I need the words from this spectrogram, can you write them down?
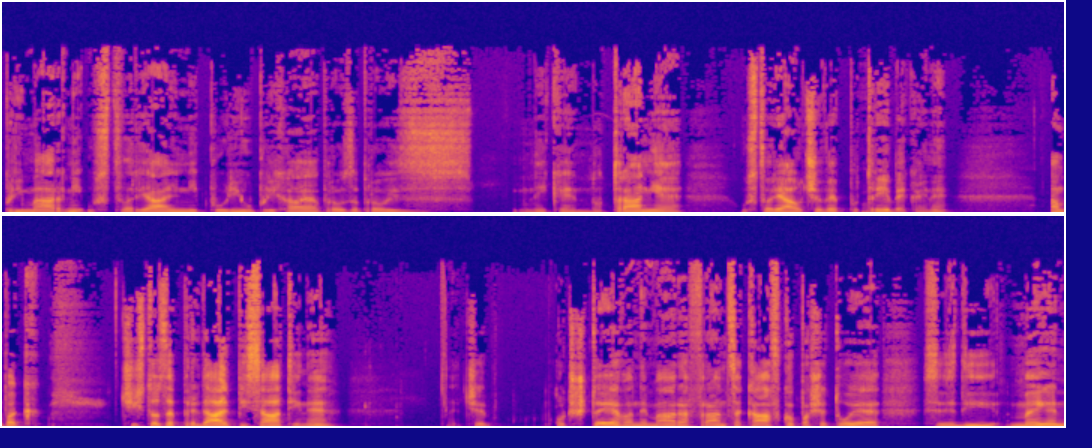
primarni ustvarjalni poriv prihaja pravzaprav iz neke notranje ustvarjalčeve potrebe, kaj ne? Ampak čisto za predal pisati, ne? Če odšteva ne mara Franca Kafko, pa še to je, se zdi, mejen,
